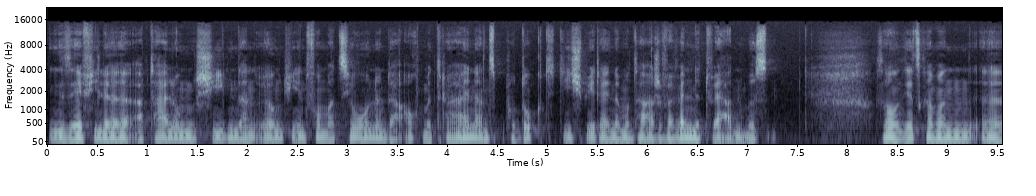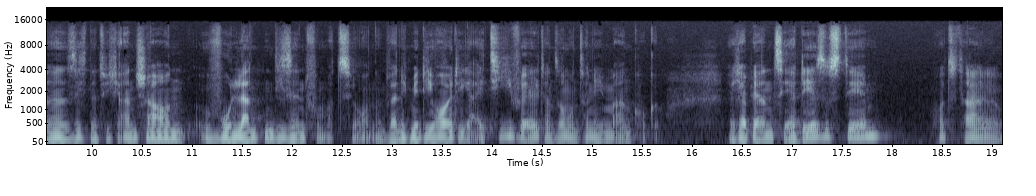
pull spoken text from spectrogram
sehr viele Abteilungen schieben dann irgendwie Informationen da auch mit rein ans Produkt, die später in der Montage verwendet werden müssen. So, und jetzt kann man äh, sich natürlich anschauen, wo landen diese Informationen. Und wenn ich mir die heutige IT-Welt an so einem Unternehmen angucke, ich habe ja ein CAD-System, heutzutage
